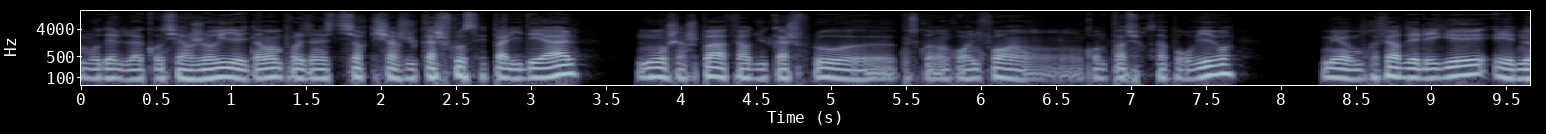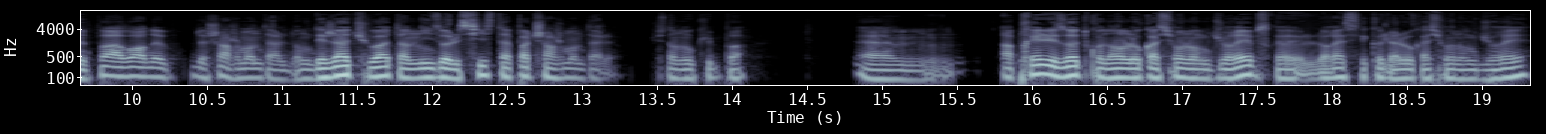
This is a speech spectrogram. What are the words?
le modèle de la conciergerie, évidemment, pour les investisseurs qui cherchent du cash flow, c'est pas l'idéal. Nous, on cherche pas à faire du cash flow euh, parce qu'on encore une fois, on compte pas sur ça pour vivre. Mais on préfère déléguer et ne pas avoir de, de charge mentale. Donc déjà, tu vois, t'en isoles 6, t'as pas de charge mentale. Tu t'en occupes pas. Euh, après, les autres qu'on a en location longue durée, parce que le reste, c'est que de la location longue durée.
